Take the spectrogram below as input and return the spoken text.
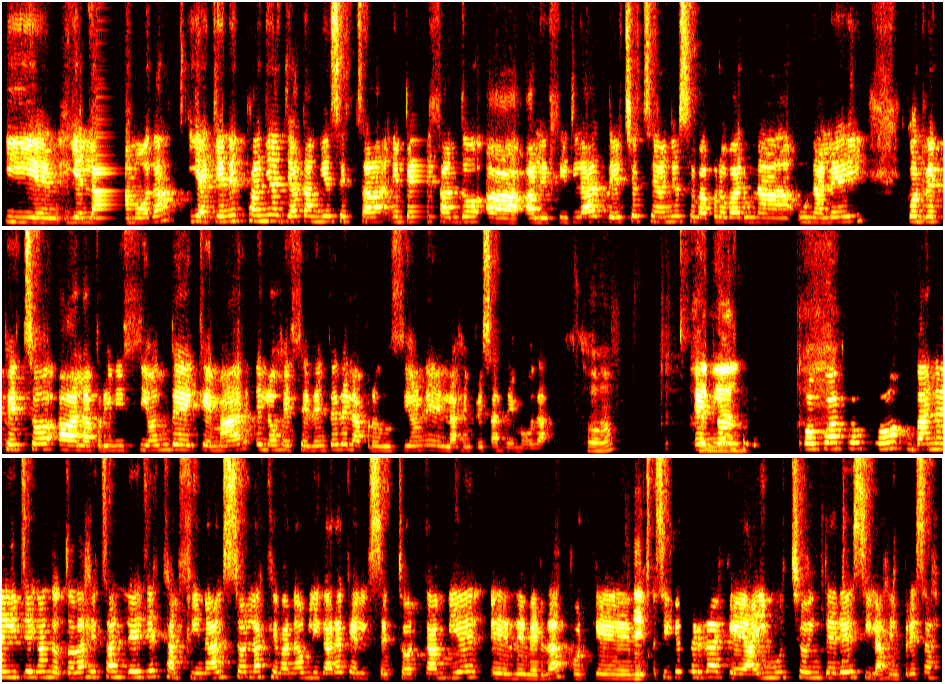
y en, la moda. Y aquí en España ya también se está empezando a, legislar. De hecho, este año se va a aprobar una, ley con respecto a la prohibición de quemar los excedentes de la producción en las empresas de moda. Genial. poco a poco van a ir llegando todas estas leyes que al final son las que van a obligar a que el sector cambie eh, de verdad, porque sí que es verdad que hay mucho interés y las empresas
